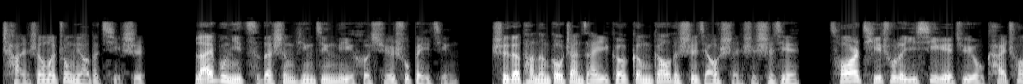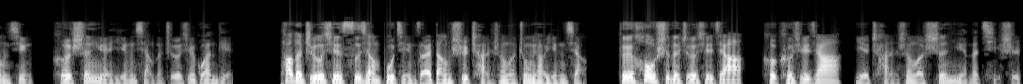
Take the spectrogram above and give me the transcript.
产生了重要的启示。莱布尼茨的生平经历和学术背景，使得他能够站在一个更高的视角审视世界。从而提出了一系列具有开创性和深远影响的哲学观点。他的哲学思想不仅在当时产生了重要影响，对后世的哲学家和科学家也产生了深远的启示。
